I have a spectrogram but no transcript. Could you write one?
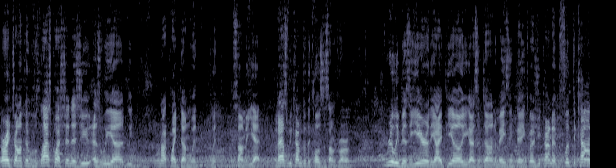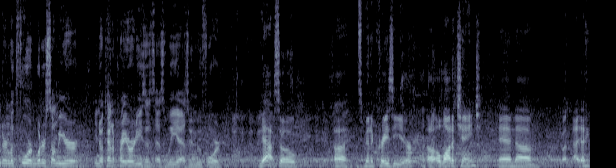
All right, Jonathan. Last question, as you as we uh, we we're not quite done with with Summit yet, but as we come to the close of Summit tomorrow, really busy year, the IPO. You guys have done amazing things, but as you kind of flip the calendar and look forward, what are some of your you know kind of priorities as, as we as we move forward? Yeah. So. Uh, it's been a crazy year, uh, a lot of change, and um, I think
